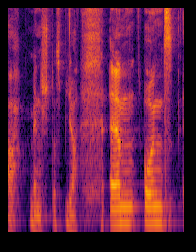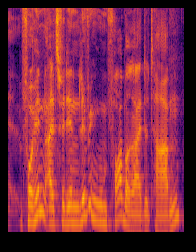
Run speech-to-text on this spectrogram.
Ah, Mensch, das Bier. Ähm, und äh, vorhin, als wir den Living Room vorbereitet haben,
